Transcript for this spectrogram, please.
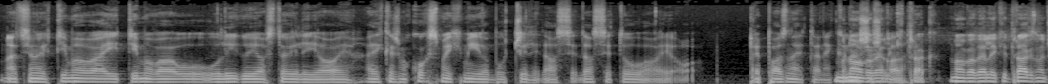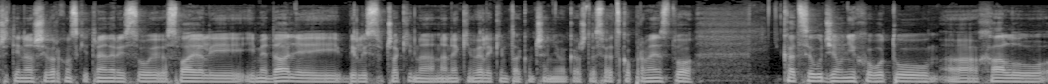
nacionalnih timova i timova u, u ligu i ostavili ovaj, ajde kažemo, koliko smo ih mi obučili, da se, da se tu ovaj, o, prepoznaje ta neka Mnogo naša veliki škola? trak. Mnogo veliki trak, znači ti naši vrhunski treneri su osvajali i medalje i bili su čak i na, na nekim velikim takmičenjima kao što je svetsko prvenstvo. Kad se uđe u njihovu tu uh, halu uh,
